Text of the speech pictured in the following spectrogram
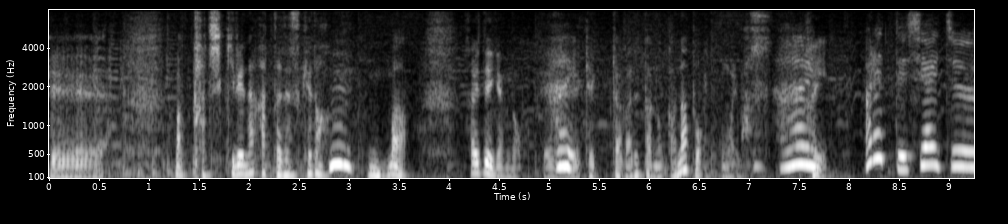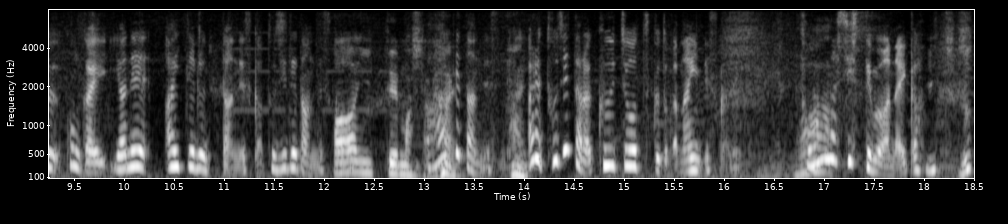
えーまあ勝ちきれなかったですけど、うん。うんまあ最低限の、えーはい。結果が出たのかなと思います。はい、はい。あれって試合中今回屋根開いてるたんですか？閉じてたんですか？開いてました。開いてたんですね、はい。あれ閉じたら空調つくとかないんですかね？そんなシステムはないか。一ずっ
